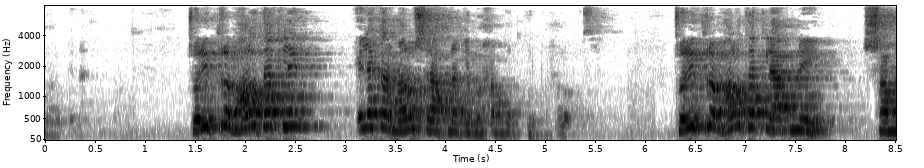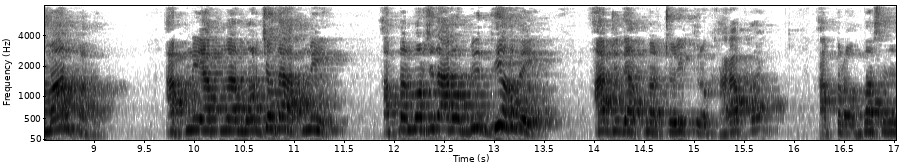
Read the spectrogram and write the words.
পারবে না। চরিত্র ভালো থাকলে এলাকার মানুষরা আপনাকে মহাব্বত করবে, ভালোবাসবে। চরিত্র ভালো থাকলে আপনি সম্মান পাবেন। আপনি আপনার মর্যাদা, আপনি আপনার মর্যাদা আরও বৃদ্ধি হবে। আর যদি আপনার চরিত্র খারাপ হয়, আপনার অভ্যাস আছে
